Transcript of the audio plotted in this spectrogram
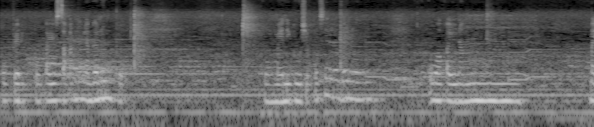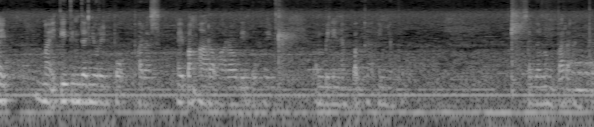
cooperate po kayo sa kanila, ganun po. Kung may negosyo po sila, ganun. Kuha kayo ng may maititinda nyo rin po para sa- may pang araw-araw din po kayo. Pambili ng pagkain nyo po. Sa ganung paraan po.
